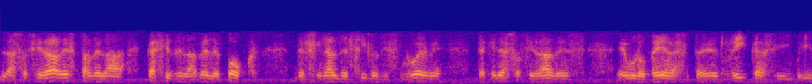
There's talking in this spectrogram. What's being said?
La sociedad esta de la, casi de la Belle Époque, del final del siglo XIX, de aquellas sociedades europeas eh, ricas y,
